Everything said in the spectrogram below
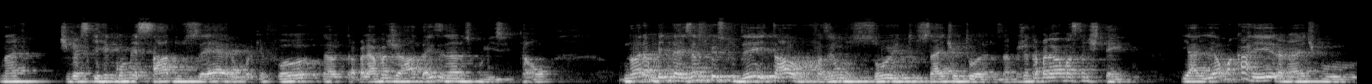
né, tivesse que recomeçar do zero, porque foi, né, eu trabalhava já há 10 anos com isso, então não era bem 10 anos que eu estudei e tal, fazer uns 8, 7, 8 anos, né, mas já trabalhava bastante tempo. E aí é uma carreira, né? Tipo,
